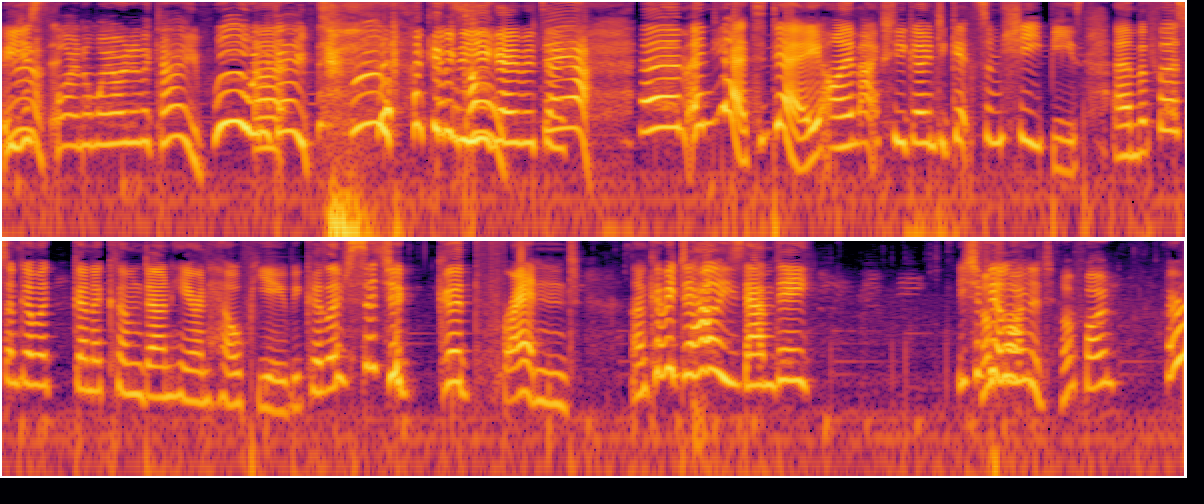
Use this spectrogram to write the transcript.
Are you yeah, just flying on my own in a cave. Woo, in Uh, a cave. Woo, I can see you cold. game attack. Yeah. Um, and yeah, today I'm actually going to get some sheepies. Um, but first I'm gonna gonna come down here and help you because I'm such a good friend. I'm coming to help you, Stampy. You should I'm feel fine. honoured. I'm fine. Where are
